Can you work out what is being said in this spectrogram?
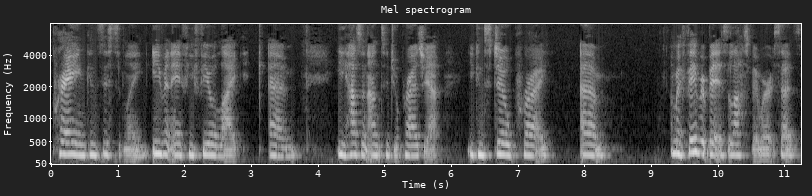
praying consistently, even if you feel like um, he hasn't answered your prayers yet, you can still pray. Um, and my favourite bit is the last bit where it says,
